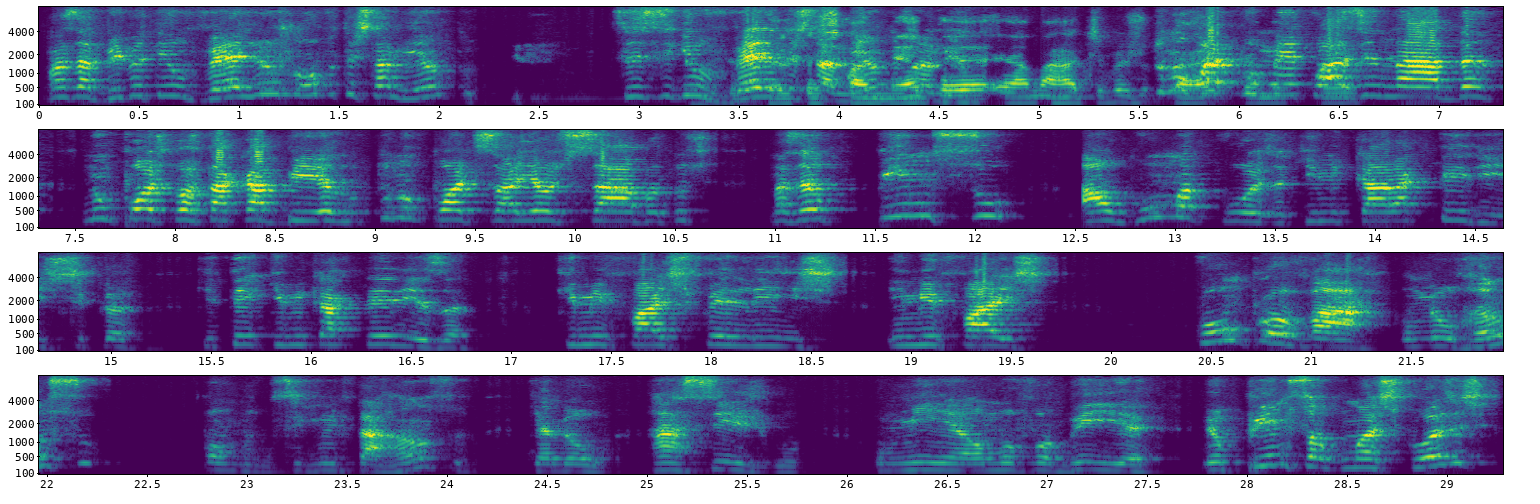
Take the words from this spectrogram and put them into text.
Mas a Bíblia tem o Velho e o Novo Testamento. Se você seguir o Velho, Velho Testamento, Testamento é, é, a narrativa judaica. Tu não vai comer né? quase nada, não pode cortar cabelo, tu não pode sair aos sábados, mas eu penso alguma coisa que me característica que, tem, que me caracteriza, que me faz feliz e me faz comprovar o meu ranço, como significa ranço, que é meu racismo, minha homofobia. Eu penso algumas coisas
